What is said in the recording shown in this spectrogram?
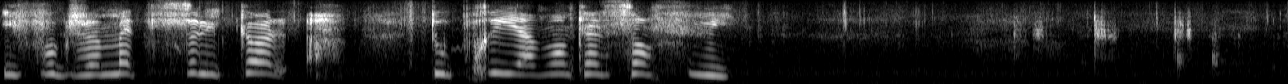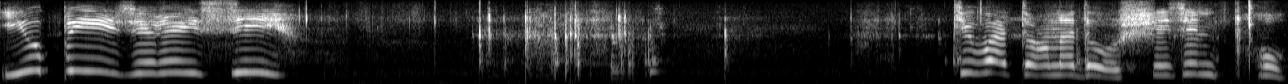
Il, faut que je mette ce licol tout prix avant qu'elle s'enfuit. Youpi, j'ai réussi. Tu vois, Tornado, je suis une pro.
